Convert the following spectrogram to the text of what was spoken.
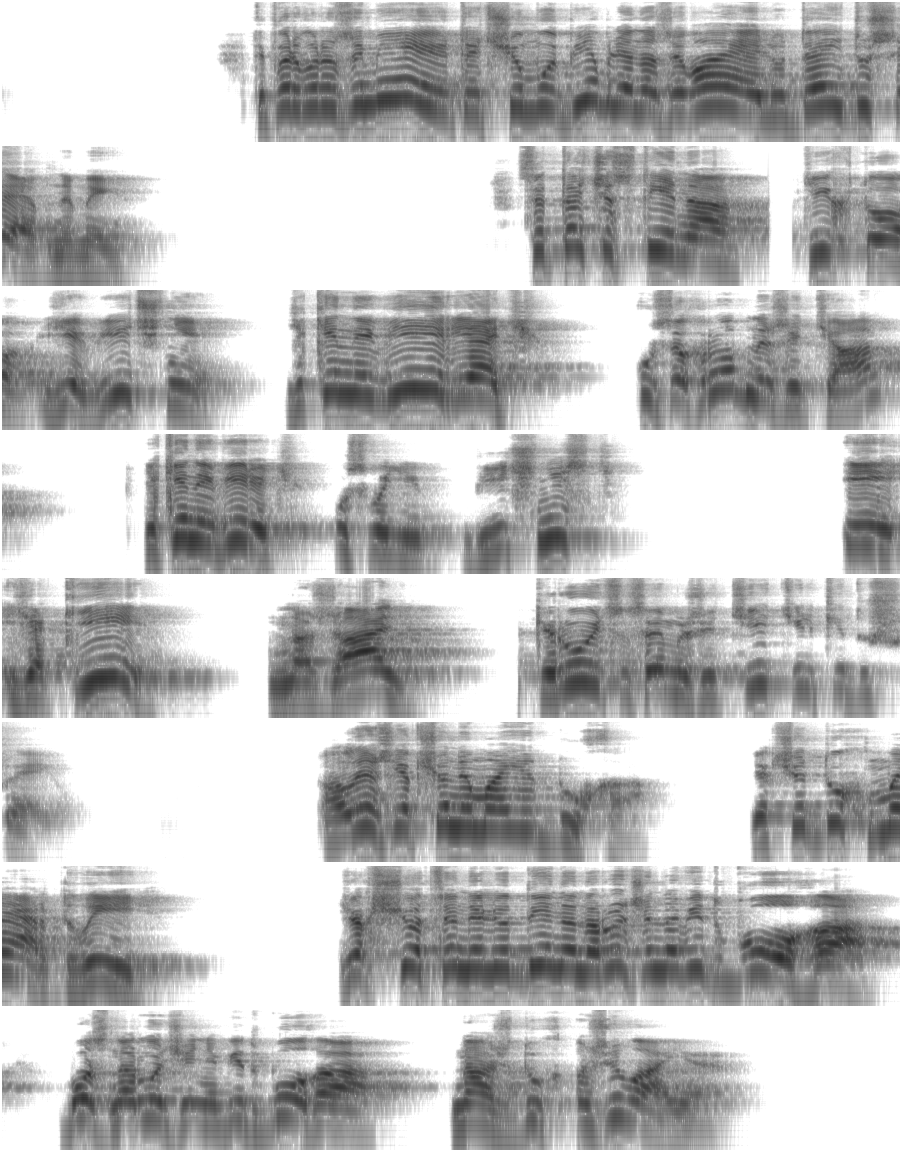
Тепер ви розумієте, чому Біблія називає людей душевними. Це та частина тих, хто є вічні, які не вірять у загробне життя, які не вірять у свою вічність, і які, на жаль, керуються в своєму житті тільки душею. Але ж якщо немає духа, якщо дух мертвий, якщо це не людина народжена від Бога, бо з народження від Бога наш дух оживає,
